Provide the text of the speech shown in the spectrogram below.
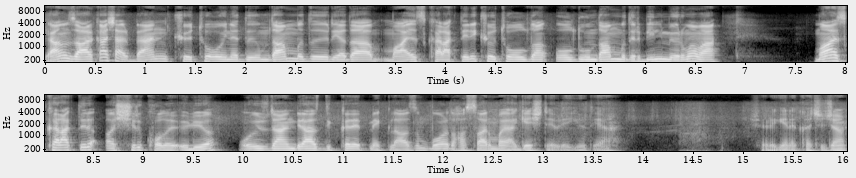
Yalnız arkadaşlar ben kötü oynadığımdan mıdır ya da Miles karakteri kötü olduğundan mıdır bilmiyorum ama Miles karakteri aşırı kolay ölüyor. O yüzden biraz dikkat etmek lazım. Bu arada hasarım bayağı geç devreye girdi ya. Şöyle gene kaçacağım.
